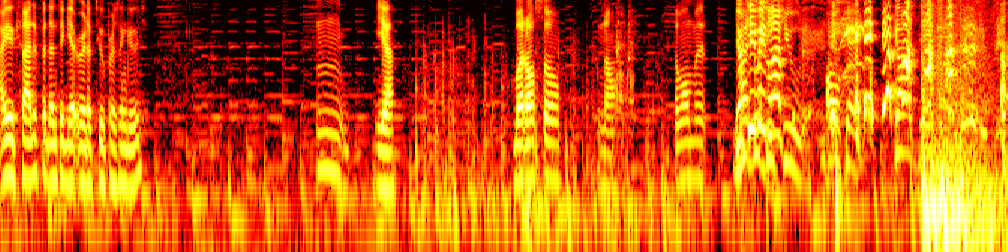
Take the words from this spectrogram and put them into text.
Are you excited for them to get rid of two-person Googe? Mm, yeah. But also, no. The moment. Your My teammate left. DQ'd. Okay. God damn it.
